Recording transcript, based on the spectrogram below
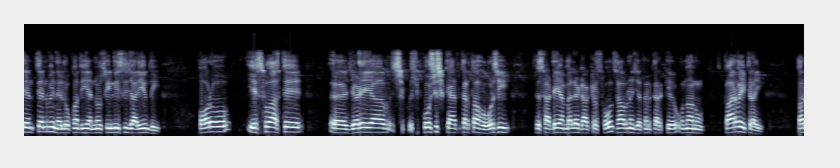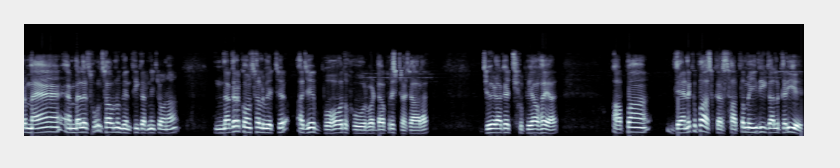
ਤਿੰਨ ਤਿੰਨ ਮਹੀਨੇ ਲੋਕਾਂ ਦੀ ਐਨਓਸੀ ਨਹੀਂ ਸੀ ਜਾਰੀ ਹੁੰਦੀ। ਔਰ ਉਹ ਇਸ ਵਾਸਤੇ ਜਿਹੜੇ ਆ ਸ਼- ਕੁਛ ਸ਼ਿਕਾਇਤਕਰਤਾ ਹੋਰ ਸੀ ਤੇ ਸਾਡੇ ਐਮਐਲਏ ਡਾਕਟਰ ਸੋਹਲ ਸਾਹਿਬ ਨੇ ਯਤਨ ਕਰਕੇ ਉਹਨਾਂ ਨੂੰ ਕਾਰਵਾਈ ਕਰਾਈ। ਪਰ ਮੈਂ ਐਮਐਲਏ ਸੋਲ ਸਾਹਿਬ ਨੂੰ ਬੇਨਤੀ ਕਰਨੀ ਚਾਹਣਾ ਨਗਰ ਕੌਂਸਲ ਵਿੱਚ ਅਜੇ ਬਹੁਤ ਹੋਰ ਵੱਡਾ ਭ੍ਰਿਸ਼ਟਾਚਾਰ ਆ, ਜਿਹੜਾ ਕਿ ਛੁਪਿਆ ਹੋਇਆ। ਆਪਾਂ ਦੈਨਿਕ ਭਾਸਕਰ 7 ਮਈ ਦੀ ਗੱਲ ਕਰੀਏ,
